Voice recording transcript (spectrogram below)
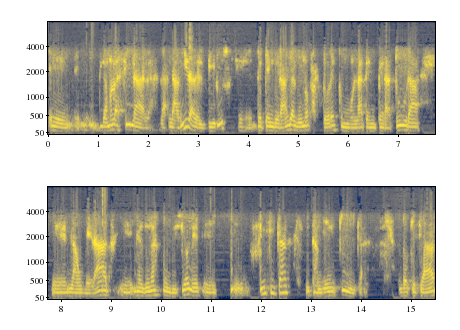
eh, eh, digámoslo así, la, la- la vida del virus eh, dependerá de algunos factores como la temperatura, eh, la humedad eh, y algunas condiciones eh, eh, físicas y también químicas. Lo que se ha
